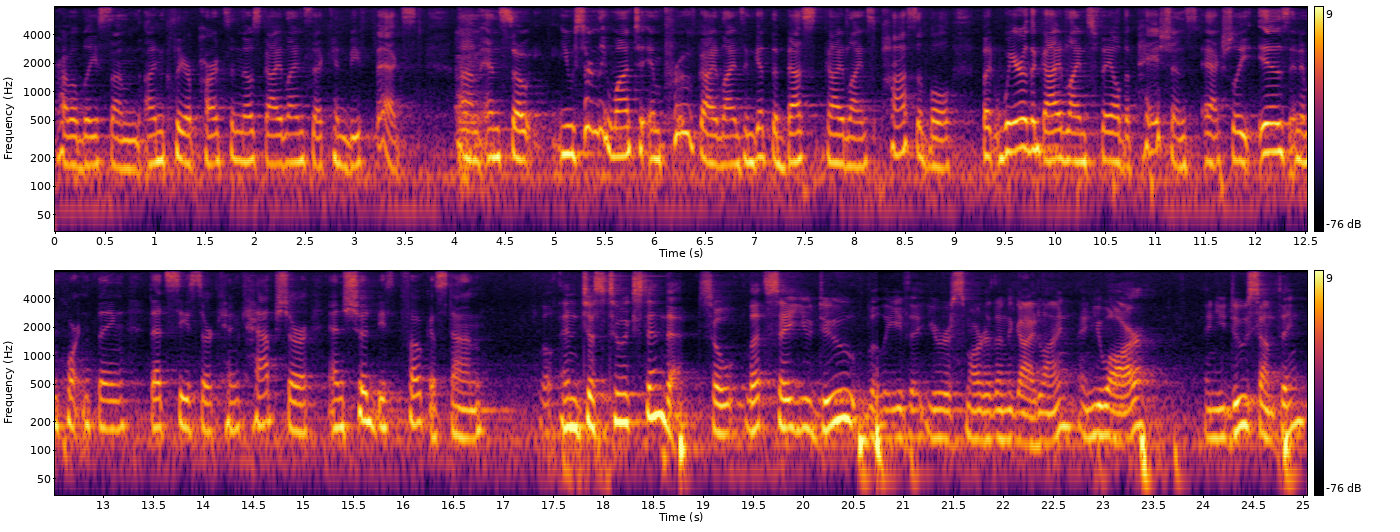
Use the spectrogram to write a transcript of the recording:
probably some unclear parts in those guidelines that can be fixed. Um, and so you certainly want to improve guidelines and get the best guidelines possible, but where the guidelines fail the patients actually is an important thing that CSER can capture and should be focused on. Well, and just to extend that, so let's say you do believe that you're smarter than the guideline, and you are, and you do something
